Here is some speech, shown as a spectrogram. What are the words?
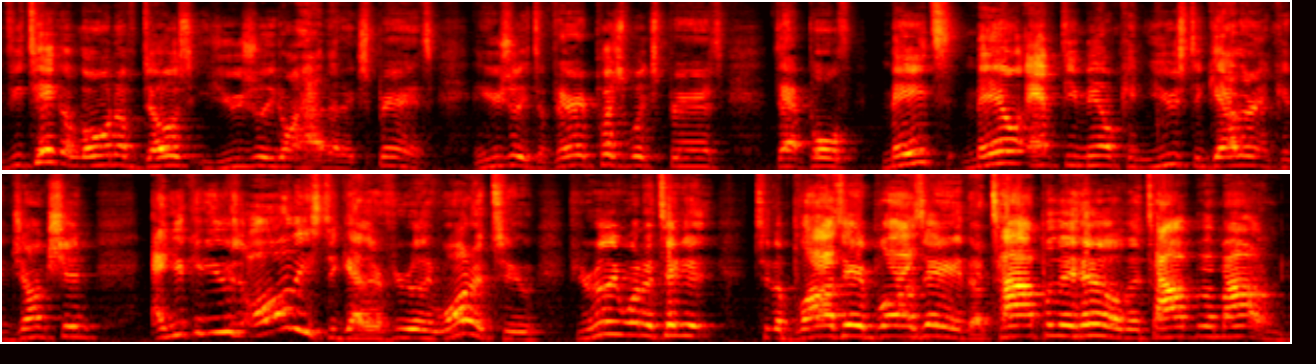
If you take a low enough dose, you usually don't have that experience. And usually it's a very pleasurable experience that both mates, male and female, can use together in conjunction and you can use all these together if you really wanted to. If you really want to take it to the blase blase, the top of the hill, the top of the mountain,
